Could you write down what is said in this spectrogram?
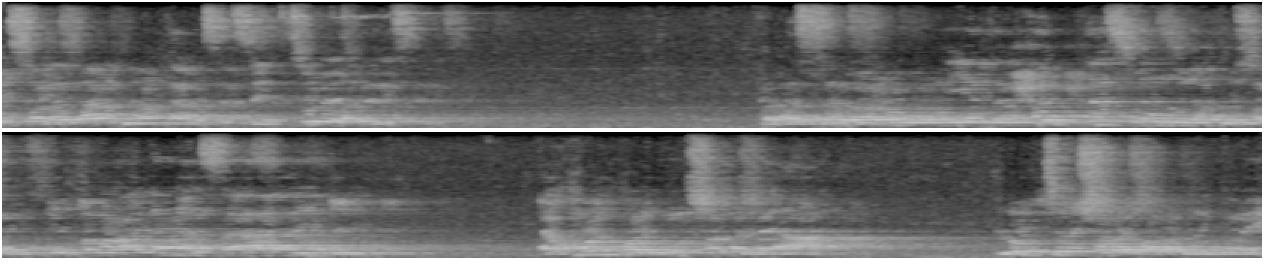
অজান্তে সাদাকা তোমার কাগজে সে চলে যাবে فأصبحوا يتحدثون تصدق على سارق এখন পরের দিন সকালবেলা লোকজন সবাই বলাবলি করে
